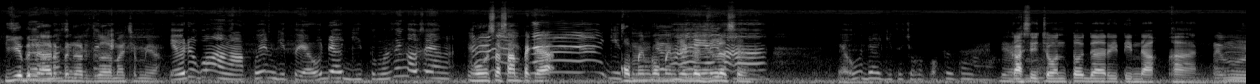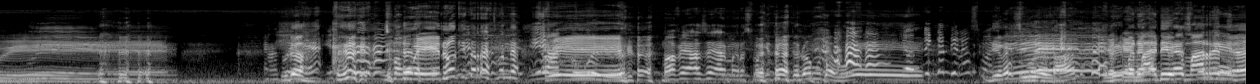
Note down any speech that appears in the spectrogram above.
Iya benar benar segala macam ya. ya udah gue nggak ngelakuin gitu ya udah gitu maksudnya nggak usah yang Nggak usah sampai kayak "Eh," gitu Komen-komen kayak Nah, nggak jelas ya. ya udah gitu cukup oke gue nggak mau ya. kasih contoh dari tindakan Wih. Aku Udah. ya, Cuma weh doang kita responnya. Weh. Maaf ya Aze, emang respon kita gitu doang udah Yang weh. penting kan direspon. Direspon Iya. kan? Ya kayak Daripada nggak direspon kemarin ya.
